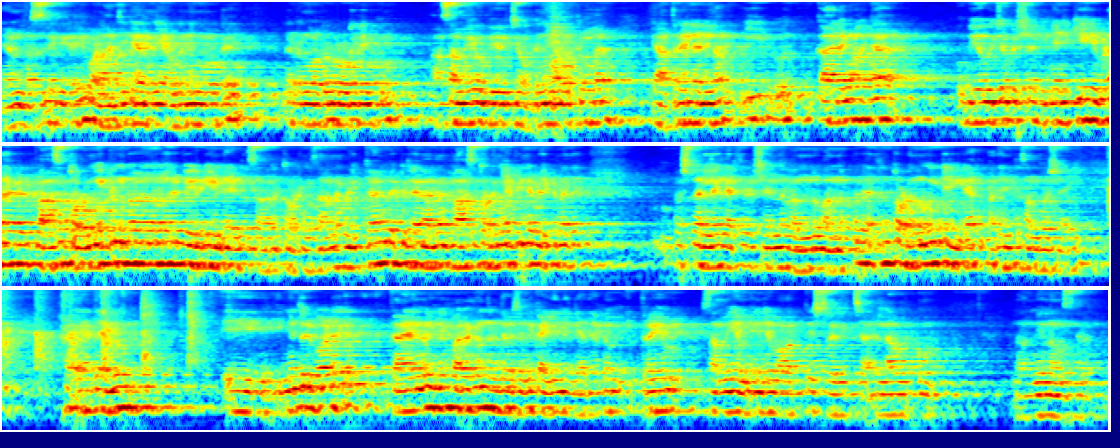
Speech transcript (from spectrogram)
ഞാൻ ബസ്സിൽ കയറി വളാഞ്ചേരി ഇറങ്ങി അവിടെ നിന്ന് ഇങ്ങോട്ട് നെടുങ്ങോട്ട് റോഡിലേക്കും ആ സമയം ഉപയോഗിച്ചു അവിടെ നിന്ന് ഇങ്ങോട്ടുള്ള യാത്രയിലെല്ലാം ഈ കാര്യങ്ങളൊക്കെ ഉപയോഗിച്ച പക്ഷേ പിന്നെ എനിക്ക് ഇവിടെ ക്ലാസ് തുടങ്ങിയിട്ടുണ്ടോ എന്നുള്ളൊരു പേടിയുണ്ടായിരുന്നു സാറ് തുടങ്ങി. സാറിനെ വിളിക്കാൻ പറ്റില്ല. കാരണം ക്ലാസ് തുടങ്ങിയാൽ പിന്നെ വിളിക്കുന്നത് പ്രശ്നമല്ല വിചാരിച്ച പക്ഷേ എന്ന് വന്നു. വന്നപ്പോൾ അതിന് തുടങ്ങിയിട്ടില്ല. അതെനിക്ക് സന്തോഷമായി ഏതായാലും ഈ ഇങ്ങനത്തെ ഒരുപാട് കാര്യങ്ങൾ ഇനി പറയണമെന്നുണ്ട്. പക്ഷെ എനിക്ക് കഴിയുന്നില്ല. അദ്ദേഹം ഇത്രയും സമയം എന്റെ വാക്ക് ശ്രമിച്ച എല്ലാവർക്കും നന്ദി നമസ്കാരം.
